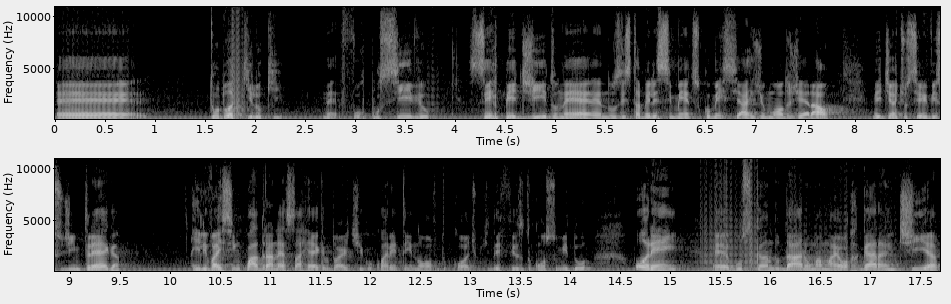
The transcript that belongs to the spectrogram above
é, tudo aquilo que né, for possível ser pedido né, nos estabelecimentos comerciais de um modo geral, mediante o serviço de entrega, ele vai se enquadrar nessa regra do artigo 49 do Código de Defesa do Consumidor. Porém, é, buscando dar uma maior garantia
